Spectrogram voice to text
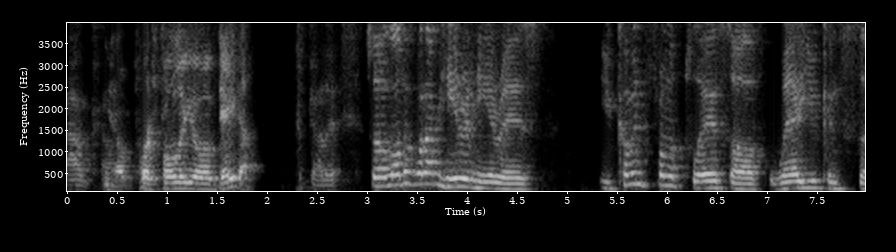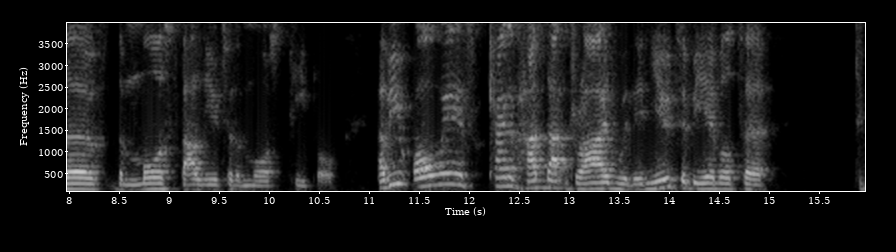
outcome, you know, portfolio of data. Got it. So a lot of what I'm hearing here is you're coming from a place of where you can serve the most value to the most people. Have you always kind of had that drive within you to be able to to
